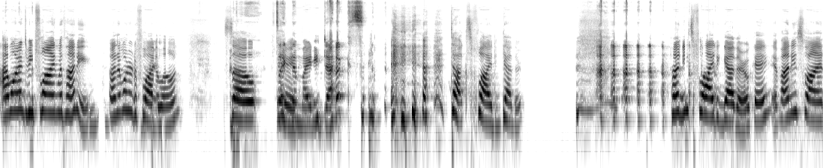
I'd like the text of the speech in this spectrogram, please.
I wanted to be flying with honey. Mm-hmm. I didn't want her to fly Yeah. alone. So It's like the mighty ducks. ducks fly together. Honeys fly together, okay? If honey's flying,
